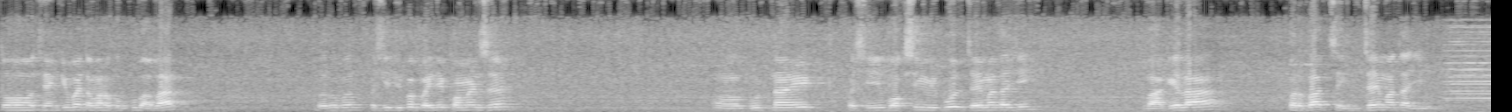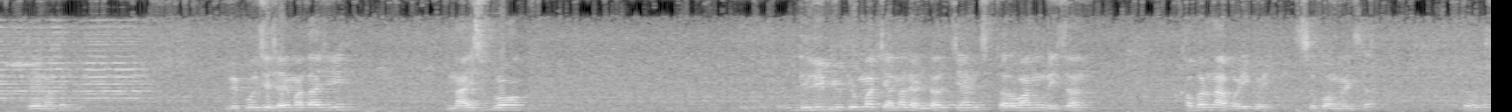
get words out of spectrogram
તો થેન્ક યુ ભાઈ, તમારો ખૂબ ખૂબ આભાર. બરાબર? પછી દીપકભાઈની કોમેન્ટ છે. Good night. પછી બોક્સિંગ વિપુલ, જય માતાજી. વાઘેલા પ્રભાતસિંહ જય માતાજી. જય માતાજી. વિપુલસિંહ જય માતાજી. Nice blog. દિલીપ યુટ્યુબમાં ચેનલ હેન્ડલ ચેન્જ કરવાનું રીઝન ખબર ના પડી કોઈ. શું કોમેન્ટ છે? બરોબર?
